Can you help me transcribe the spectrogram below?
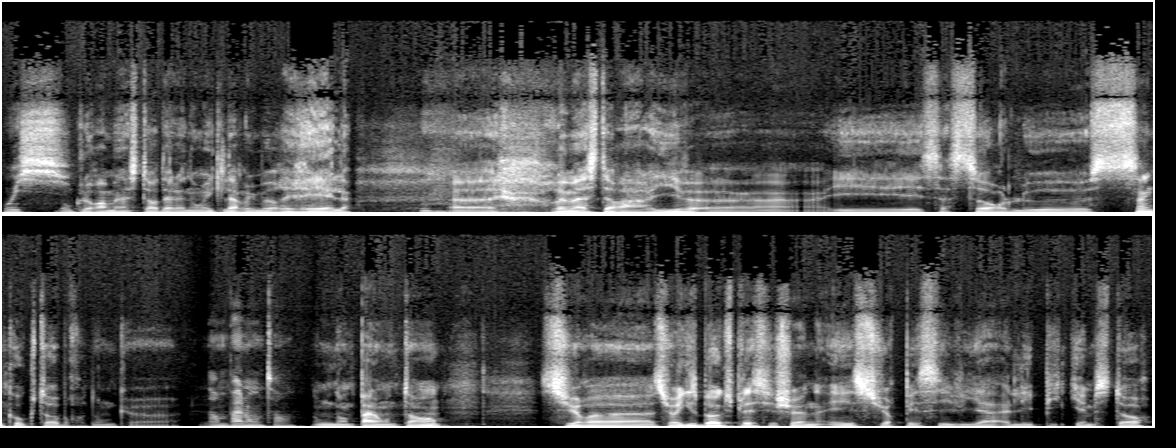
Oui. Donc le remaster d'Alan Wake, la rumeur est réelle. Euh, remaster arrive euh, et ça sort le 5 octobre, donc, euh, Dans pas longtemps. donc dans pas longtemps, sur, euh, sur Xbox, PlayStation et sur PC via l'Epic Game Store.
